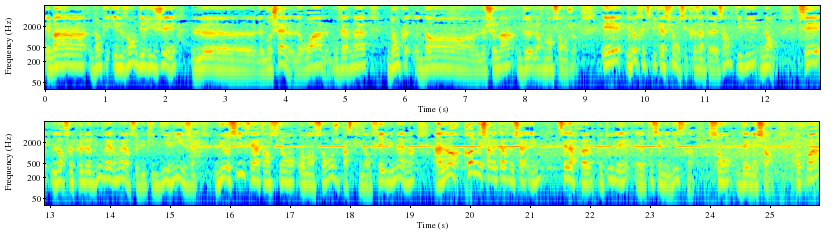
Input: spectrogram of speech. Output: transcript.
eh ben donc ils vont diriger le, le Moshel, le roi, le gouverneur, donc dans le chemin de leur mensonge. Et une autre explication aussi très intéressante qui dit non, c'est lorsque le gouverneur, celui qui dirige, lui aussi il fait attention aux mensonges parce qu'il en fait lui-même. Hein. Alors, Kol c'est la preuve que tous, les, euh, tous ces ministres sont des méchants. Pourquoi?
